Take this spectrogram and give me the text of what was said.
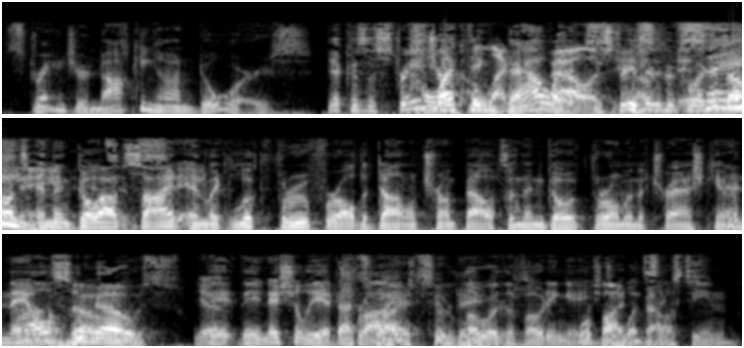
stranger knocking on doors, Yeah, because a stranger collecting, collecting ballots, ballots a stranger is could collect ballots and then go It's outside insane. and like look through for all the Donald Trump ballots and then go throw them in the trash can. and they burn 'em. also, Who knows? Yeah. They, they initially had That's why tried it's so to lower the dangerous. voting Or age to Biden what, ballots. 16?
